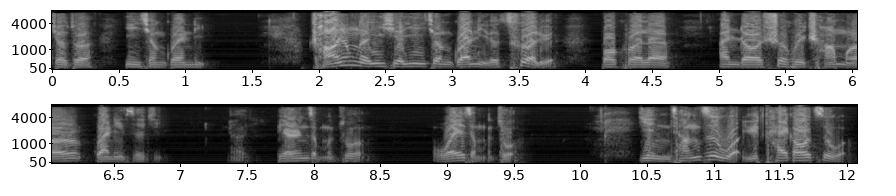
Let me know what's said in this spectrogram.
叫做印象管理。常用的一些印象管理的策略包括了按照社会常模管理自己啊，别人怎么做。我也怎么做。隐藏自我与抬高自我，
